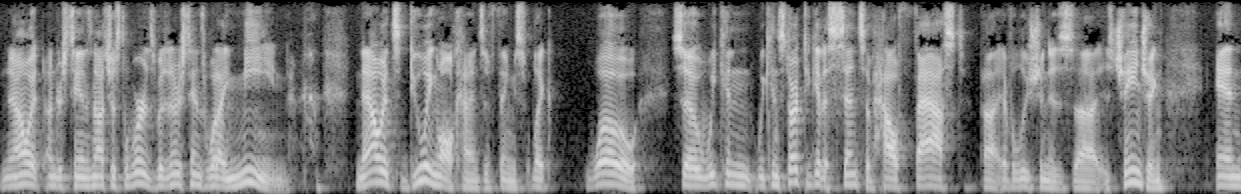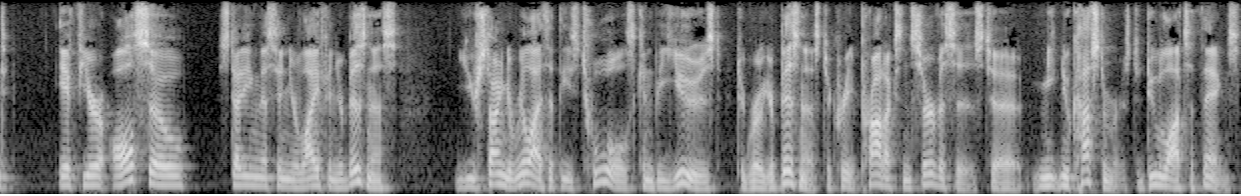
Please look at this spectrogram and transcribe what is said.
Now it understands not just the words, but it understands what I mean. now it's doing all kinds of things like, whoa. So we can we can start to get a sense of how fast uh, evolution is uh, is changing, and if you're also studying this in your life and your business, you're starting to realize that these tools can be used to grow your business, to create products and services, to meet new customers, to do lots of things.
